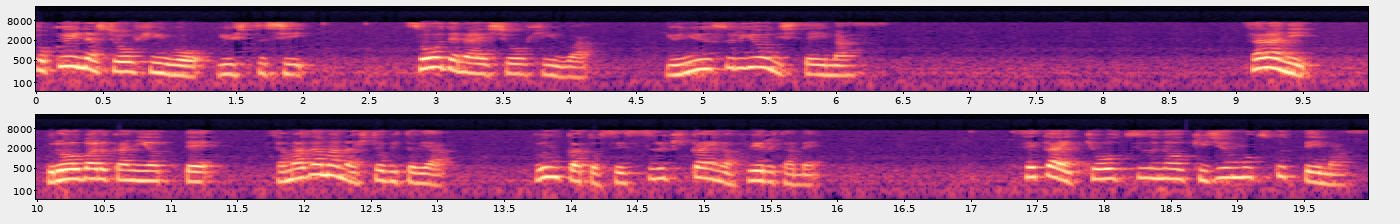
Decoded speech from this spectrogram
得意な商品を輸出し、そうでない商品は輸入するようにしています。さらに、グローバル化によって様々な人々や文化と接する機会が増えるため、世界共通の基準も作っています。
